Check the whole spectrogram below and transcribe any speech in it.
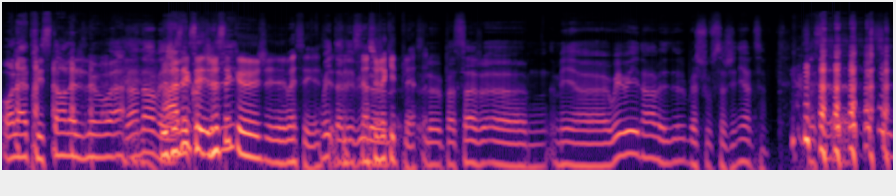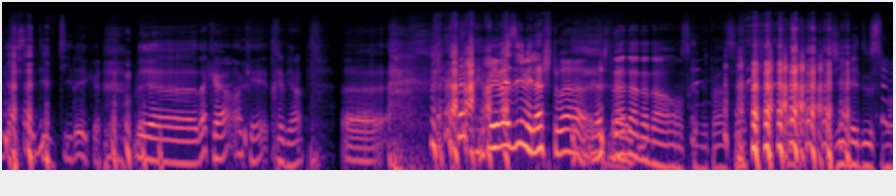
Oh là Tristan, là je le vois. Non, non, mais. Mais Ah, je sais que, je sais que ouais, c'est Oui, un le- sujet qui te plaît. ça. Le passage, euh, mais euh, oui, oui, non, mais euh, bah, je trouve ça génial, ça. Ça, c'est- du petit lait, quoi. Mais d'accord, ok, très bien. Euh, mais vas-y, mais lâche-toi. non, non, non, non, on se connaît pas assez. Euh, J'y vais doucement.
